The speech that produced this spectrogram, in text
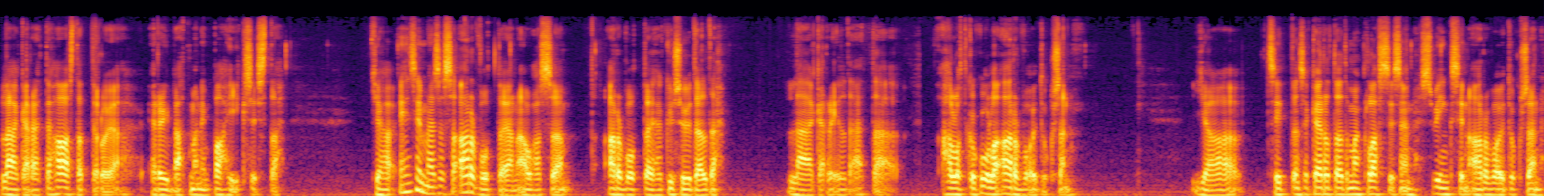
lääkäreiden haastatteluja eri Batmanin pahiksista. Ja ensimmäisessä arvuuttajanauhassa arvuuttaja kysyy tältä lääkäriltä, että haluatko kuulla arvoituksen? Ja sitten se kertoo tämän klassisen Sphinxin arvoituksen,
